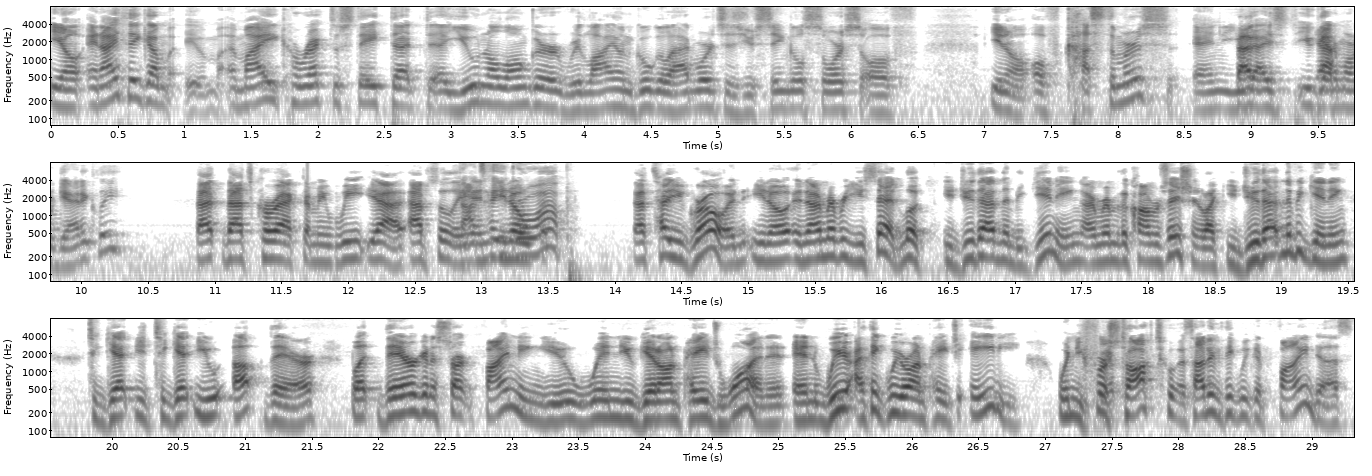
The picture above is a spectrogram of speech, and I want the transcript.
you know, and I think I'm. Am I correct to state that uh, you no longer rely on Google AdWords as your single source of, you know, of customers, and you that, guys you yeah. get them organically? That that's correct. I mean, we yeah, absolutely. That's and, how you, you know, grow up that's how you grow. And you know, and I remember you said, look, you do that in the beginning. I remember the conversation. Like you do that in the beginning to get you to get you up there, but they're going to start finding you when you get on page one. And, and we, I think we were on page 80 when you first talked to us. I didn't think we could find us.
